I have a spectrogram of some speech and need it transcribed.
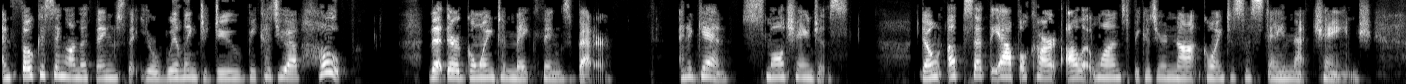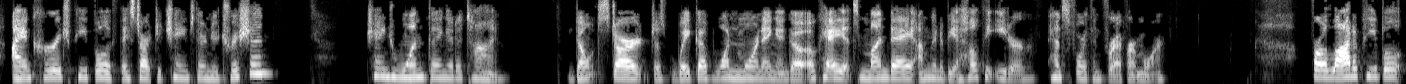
and focusing on the things that you're willing to do because you have hope that they're going to make things better. And again small changes. Don't upset the apple cart all at once because you're not going to sustain that change. I encourage people if they start to change their nutrition change one thing at a time. Don't start just wake up one morning and go okay it's monday. I'm going to be a healthy eater henceforth and forevermore. For a lot of people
